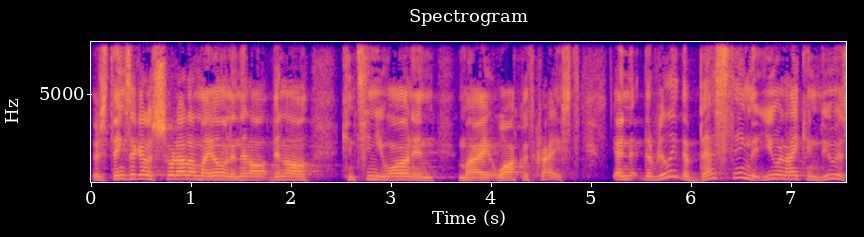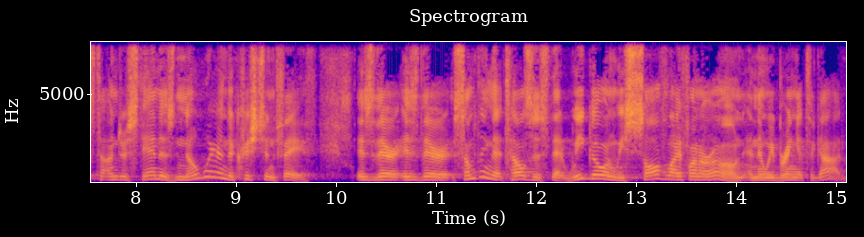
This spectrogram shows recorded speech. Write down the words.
There's things I got to sort out on my own, and then I'll, then I'll continue on in my walk with Christ. And the, really, the best thing that you and I can do is to understand is nowhere in the Christian faith is there, is there something that tells us that we go and we solve life on our own and then we bring it to God.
